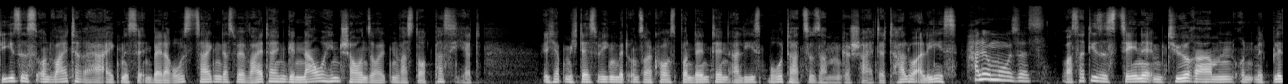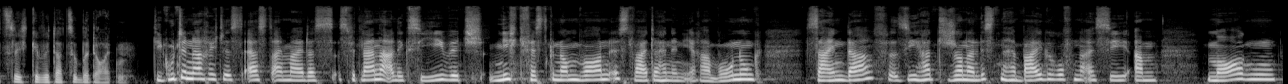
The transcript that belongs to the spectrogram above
Dieses und weitere Ereignisse in Belarus zeigen, dass wir weiterhin genau hinschauen sollten, was dort passiert. Ich habe mich deswegen mit unserer Korrespondentin Alice Botha zusammengeschaltet. Hallo Alice. Hallo Moses. Was hat diese Szene im Türrahmen und mit Blitzlichtgewitter zu bedeuten? Die gute Nachricht ist erst einmal, dass Svetlana Alexiejewitsch nicht festgenommen worden ist, weiterhin in ihrer Wohnung sein darf. Sie hat Journalisten herbeigerufen, als sie am Morgen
